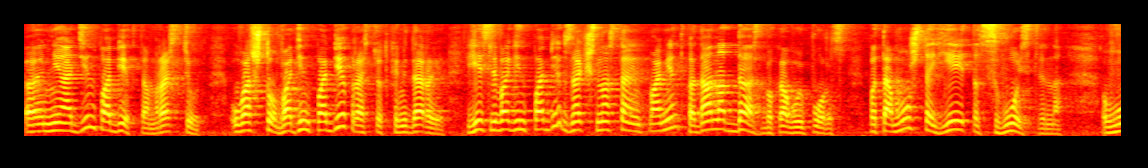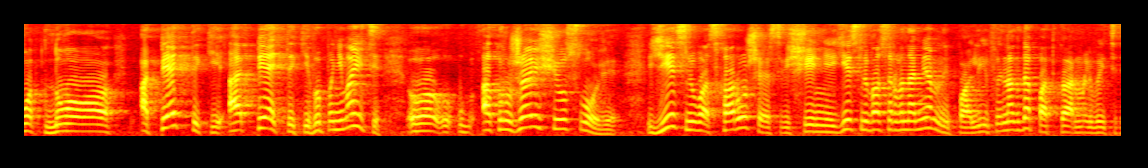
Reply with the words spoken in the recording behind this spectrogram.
э, не один побег там растет. У вас что, в один побег растет хамидары? Если в один побег, значит настанет момент, когда она даст боковую поросль потому что ей это свойственно. Вот, но опять-таки, опять-таки, вы понимаете, э, окружающие условия. Если у вас хорошее освещение, если у вас равномерный полив, иногда подкармливаете,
